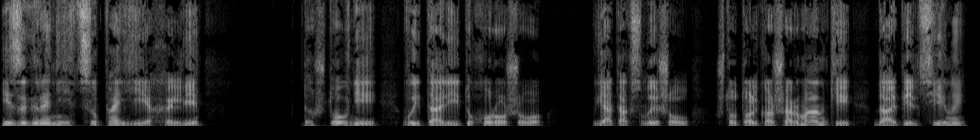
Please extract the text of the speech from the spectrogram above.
и за границу поехали». «Да что в ней в Италии-то хорошего? Я так слышал, что только шарманки да апельсины».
